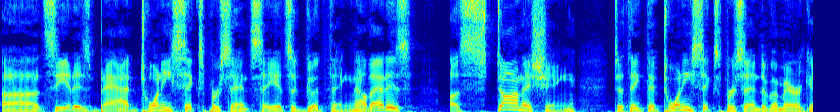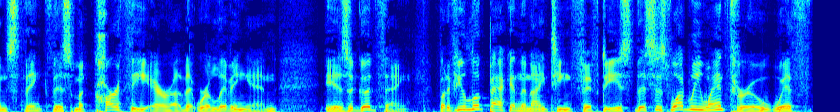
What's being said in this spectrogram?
Uh, see it as bad. 26% say it's a good thing. Now that is astonishing to think that 26% of Americans think this McCarthy era that we're living in is a good thing. But if you look back in the 1950s, this is what we went through with,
